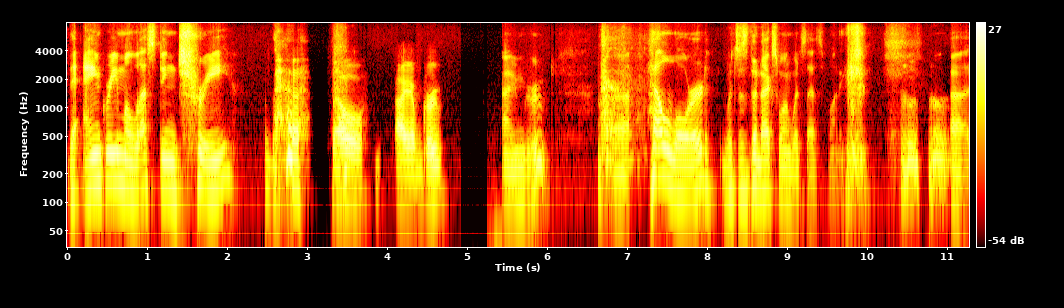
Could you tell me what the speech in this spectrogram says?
The angry, molesting tree. oh, I am Groot. I'm Groot. Uh, Hell Lord, which is the next one, which that's funny. uh,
